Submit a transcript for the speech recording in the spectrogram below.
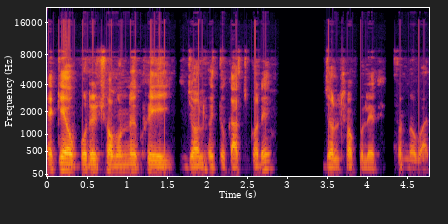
একে অপরের সমন্বয়ক হয়েই জল হয়তো কাজ করে। জল সকলের, ধন্যবাদ।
